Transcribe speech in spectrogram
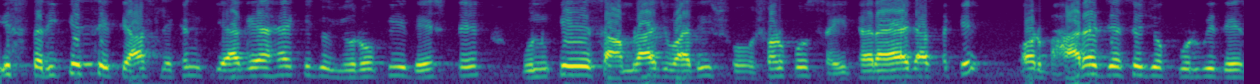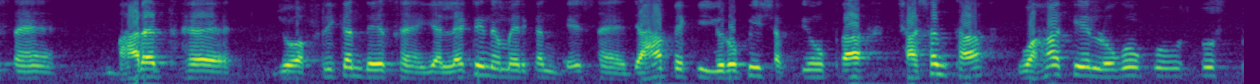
इस तरीके से इतिहास लेखन किया गया है कि जो यूरोपीय देश थे उनके साम्राज्यवादी शोषण को सही ठहराया जा सके और भारत जैसे जो पूर्वी देश हैं भारत है जो अफ्रीकन देश हैं या लैटिन अमेरिकन देश हैं, जहाँ पे कि यूरोपीय शक्तियों का शासन था, वहाँ के लोगों को सुस्त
